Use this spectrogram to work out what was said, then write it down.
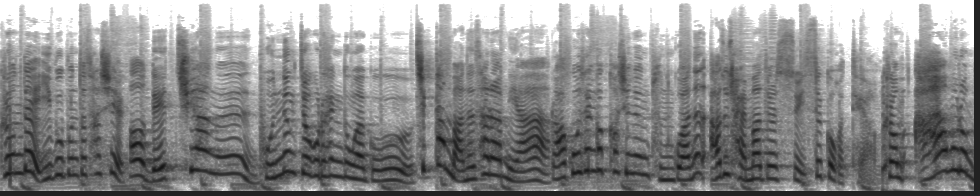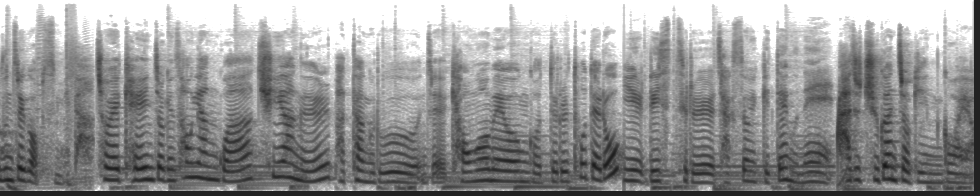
그런데 이 부분도 사실 아, 내 취향은 본능적으로 행동하고 식탐 많은 사람이야 라고 생각하시는 분과는 아주 잘 맞을 수 있을 것 같아요. 그럼 아무런 문제가 없습니다. 저의 개인적인 성향과 취향을 바탕으로 이제 경험해온 것들을 토대로 이 리스트를 작성했기 때문에 아주 주관적인 거예요.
